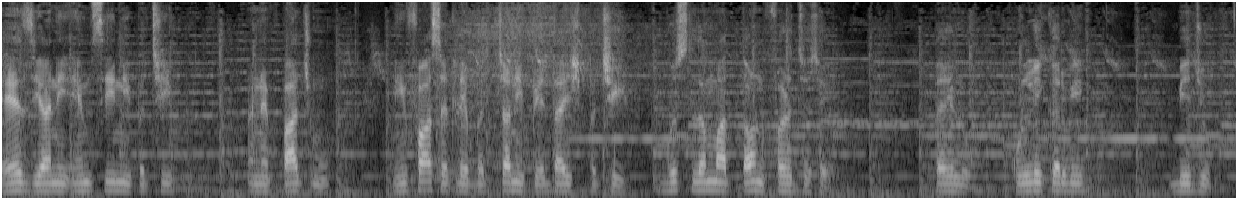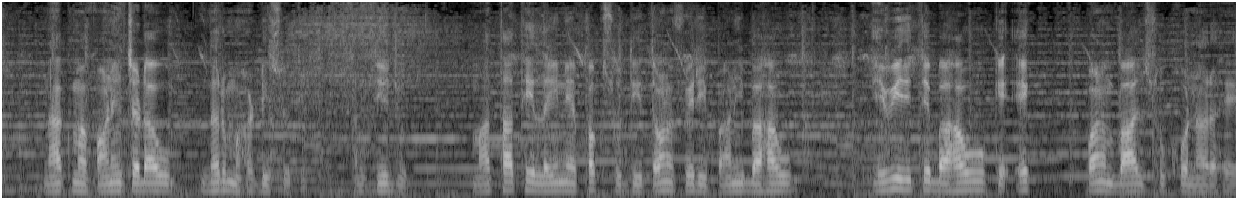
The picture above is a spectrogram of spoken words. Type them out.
હેઝ યાની એમસીની પછી. અને પાંચમું, નિફાસ એટલે બચ્ચાની પેદાઈશ પછી. ગુસ્લમાં ત્રણ ફર્જ છે. પહેલું, કુલ્લી કરવી. બીજું, નાકમાં પાણી ચડાવવું નર્મ હड्डी સુધી અને ત્રીજું, માથાથી લઈને પગ સુધી ત્રણ ફેરી પાણી બહાવવું એવી રીતે બહાવવું કે એક પણ બાલ સૂખો ન રહે.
